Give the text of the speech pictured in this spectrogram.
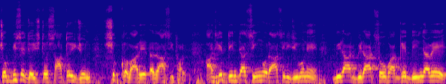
চব্বিশে জ্যৈষ্ঠ সাতই জুন শুক্রবারের রাশিফল। আজকের দিনটা সিংহ রাশির জীবনে বিরাট বিরাট সৌভাগ্যের দিন যাবে।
